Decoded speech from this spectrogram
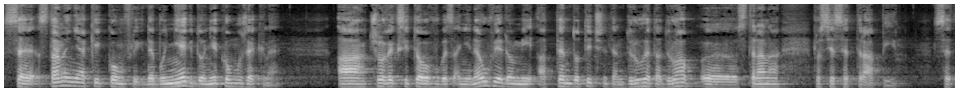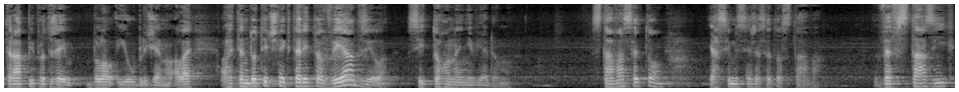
se stane nějaký konflikt nebo někdo někomu řekne a člověk si to vůbec ani neuvědomí a ten dotyčný, ten druhý, ta druhá strana prostě se trápí. Se trápí, protože jim bylo i ubliženo. Ale, ale ten dotyčný, který to vyjádřil, si toho není vědom. Stává se to? Já si myslím, že se to stává. Ve vztazích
